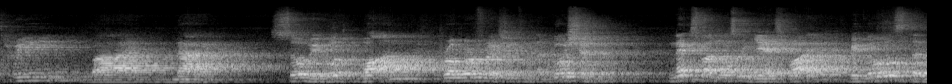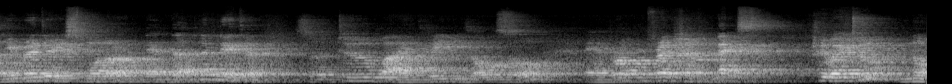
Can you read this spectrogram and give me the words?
3 by 9. So we got one proper fraction from the quotient. Next one also yes. Why? Because the numerator is smaller than the denominator. So 2 by 3 is also a proper fraction. Next. 3 by 2? No.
